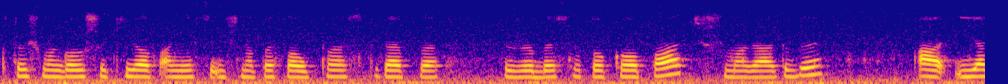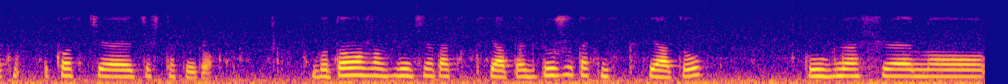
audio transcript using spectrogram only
ktoś ma gorszy kilof, a nie chce iść na PvP strefę, żeby sobie pokopać szmaragdy, A, i jak kopcie coś takiego. Bo to można wbić na taki kwiatek. Dużo takich kwiatów równa się, no,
